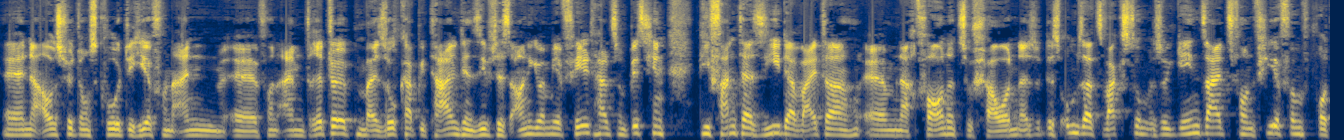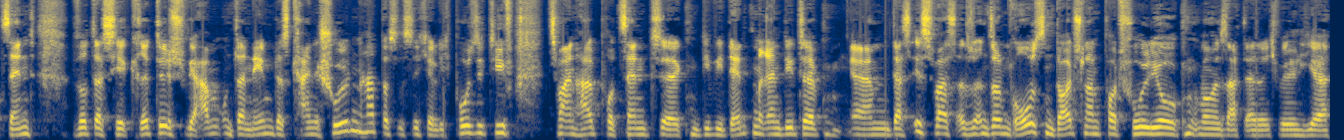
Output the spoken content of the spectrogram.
Äh, eine Ausschüttungsquote hier von einem, äh, von einem Drittel bei so kapitalintensiv ist es auch nicht, aber mir fehlt halt so ein bisschen die Fantasie, da weiter ähm, nach vorne zu schauen. Also das Umsatzwachstum, also jenseits von vier, fünf Prozent wird das hier kritisch. Wir haben Unternehmen, das keine Schulden hat, das ist sicherlich positiv. Zweieinhalb Prozent äh, Dividendenrendite, ähm, das ist was, also in so einem großen Deutschland-Portfolio, wo man sagt, also ich will hier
